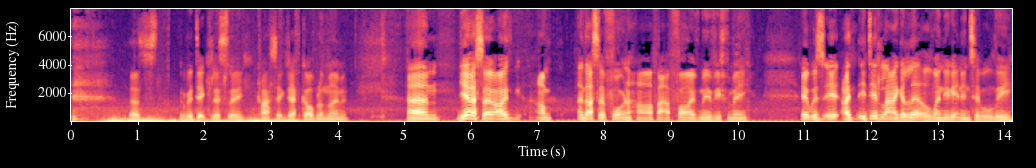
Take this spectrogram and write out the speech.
That's just a ridiculously classic Jeff Goldblum moment. Um, yeah, so I, I'm, and that's a four and a half out of five movie for me. It was it. I, it did lag a little when you're getting into all the,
